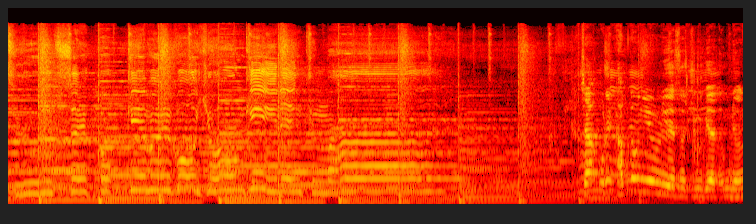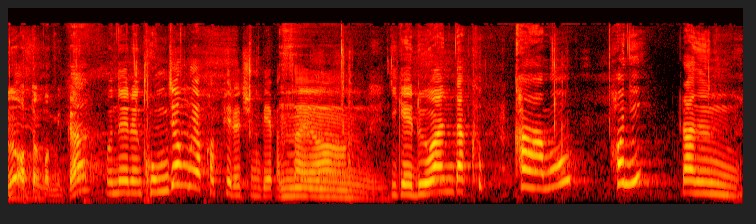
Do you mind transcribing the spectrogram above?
두 입술 꼭 깨물고 용기 낸 그만 자, 우리 감독님을 위해서 준비한 음료는 어떤 겁니까? 오늘은 공정무역 커피를 준비해봤어요. 음. 이게 르완다 쿠카무 허니 라는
